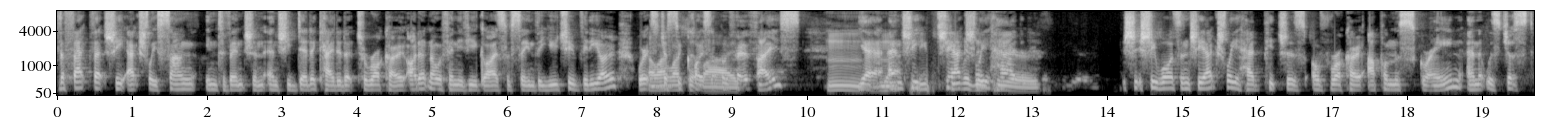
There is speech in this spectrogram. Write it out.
the fact that she actually sung Intervention and she dedicated it to Rocco. I don't know if any of you guys have seen the YouTube video where it's Oh, just a close up of her face. Mm. Yeah, Yeah, and she she, she actually had she, she was, and she actually had pictures of Rocco up on the screen, and it was just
